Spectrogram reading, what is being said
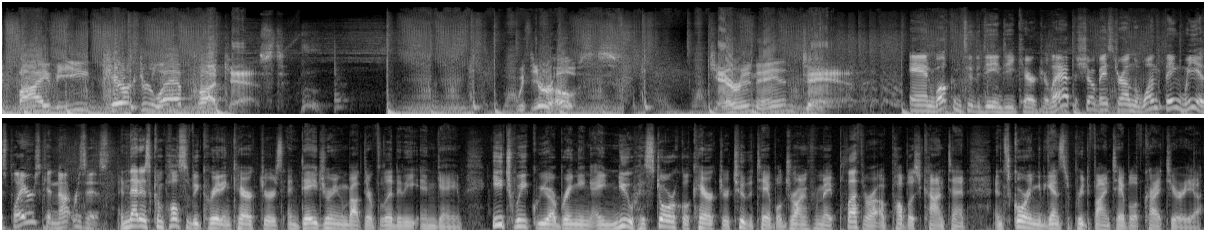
5e Character Lab podcast. With your hosts, Garen and Dan. And welcome to the D&D Character Lab, the show based around the one thing we as players cannot resist. and that is compulsively creating characters and daydreaming about their validity in game. Each week, we are bringing a new historical character to the table, drawing from a plethora of published content and scoring it against a predefined table of criteria.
